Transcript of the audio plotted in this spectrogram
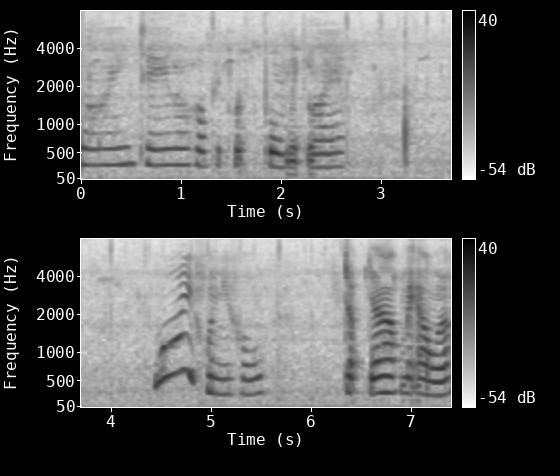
ว้ายเจ๊เราขอไปกดปุ่มอีกแล้ว คนนี้เขาจับยากไม่เอาละ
